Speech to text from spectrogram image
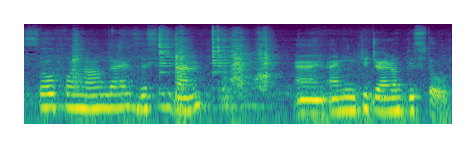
So for now guys this is done and I'm going to turn off the stove.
